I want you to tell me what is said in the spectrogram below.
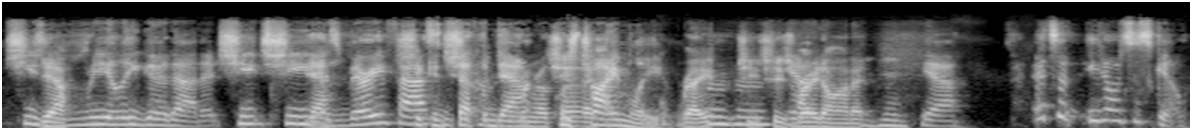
She's Yeah. really good at it. She she Yeah. is very fast. she can and shut them down ri- real she's timely right she, Mhm, she's yeah. right on it Mhm. Yeah, it's a you know it's a skill.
